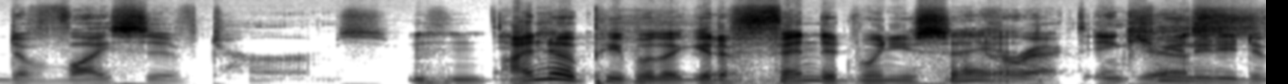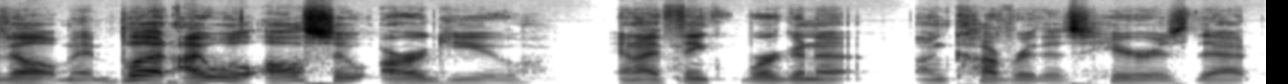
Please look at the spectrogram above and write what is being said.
divisive terms Mhm. I know people that get offended when you say it. Correct. In community Yes. development. But I will also argue, and I think we're going to uncover this here, is that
